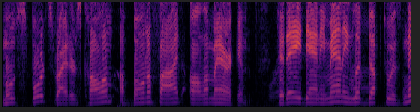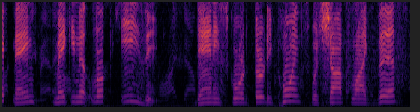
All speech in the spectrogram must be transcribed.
Most sports writers call him a bona fide All-American. Today, Danny Manning lived up to his nickname, making it look easy. Danny scored 30 points with shots like this.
